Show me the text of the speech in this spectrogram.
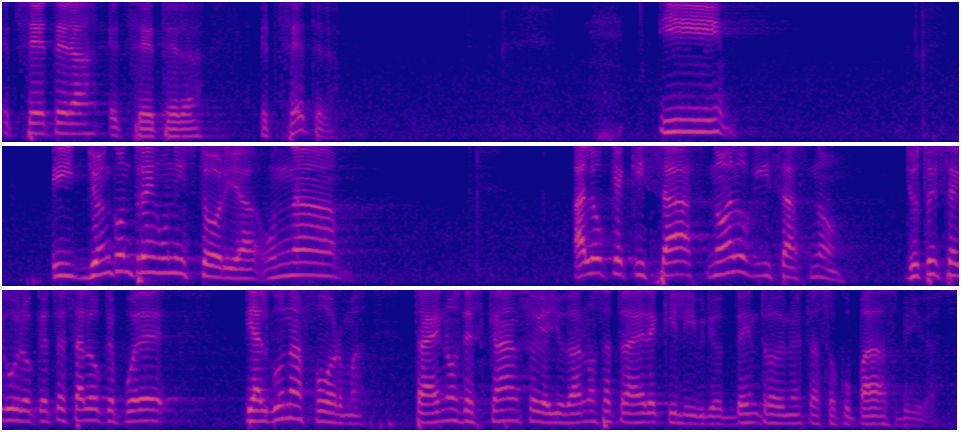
etcétera, etcétera, etcétera. Y, y yo encontré en una historia una algo que quizás, no algo que quizás no, yo estoy seguro que esto es algo que puede de alguna forma traernos descanso y ayudarnos a traer equilibrio dentro de nuestras ocupadas vidas.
